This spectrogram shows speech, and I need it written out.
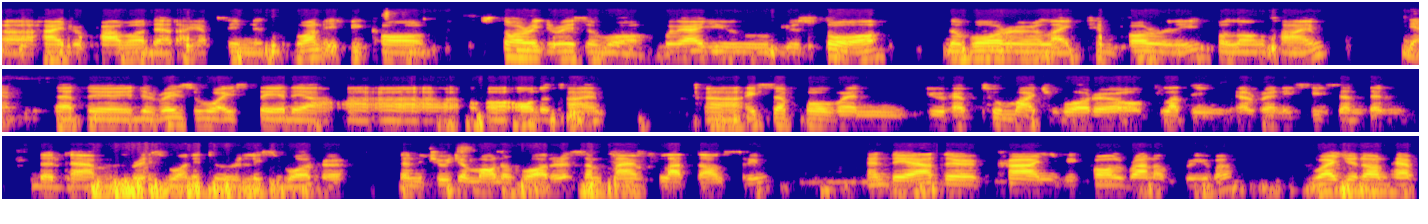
uh, hydropower that i have seen. One is we call storage reservoir where you you store the water like temporarily for a long time. Yeah. that the the reservoir is stay there uh, uh, uh, all the time uh, except for when you have too much water or flooding a rainy season, then the dam reservoir need to release water, then a huge amount of water, sometimes flood downstream. And the other kind we call runoff river, where you don't have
